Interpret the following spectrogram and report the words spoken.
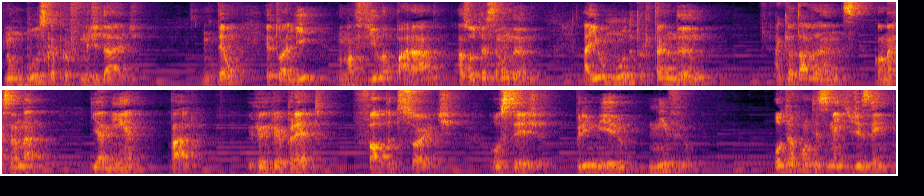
não busca profundidade. Então, eu estou ali numa fila parado, as outras estão andando. Aí eu mudo para que está andando, a que eu estava antes começa a andar e a minha para. E o que eu interpreto falta de sorte, ou seja, primeiro nível. Outro acontecimento de exemplo:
